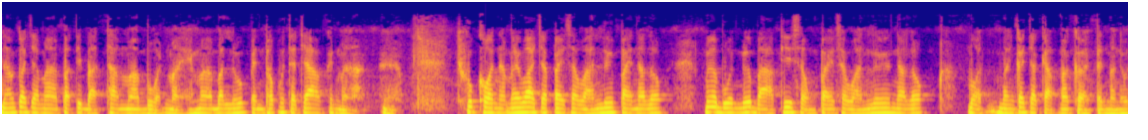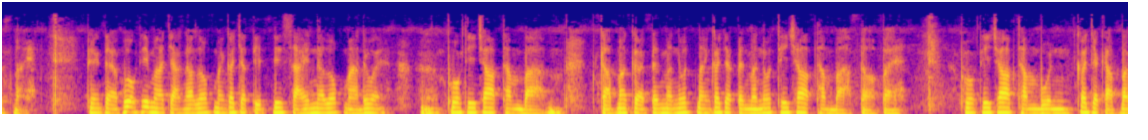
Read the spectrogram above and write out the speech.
แล้วก็จะมาปฏิบัติธรรมมาบวชใหม่ มาบรรลุเป็นพระพุทธเจ้าขึ้นมา ทุกคนไม่ว่าจะไปสวรรค์หรือไปนรก เมื่อบุญหรือบาปที่ส่งไปสวรรค์หรือนรกหมดมันก็จะกลับมาเกิดเป็นมนุษย์ใหม่ เพียงแต่พวกที่มาจากนรกมันก็จะติดนิสัยนรกมาด้วย พวกที่ชอบทำบาป กลับมาเกิดเป็นมนุษย์ มันก็จะเป็นมนุษย์ที่ชอบทำบาปต่อไป พวกที่ชอบทำบุญก็จะกลับมา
